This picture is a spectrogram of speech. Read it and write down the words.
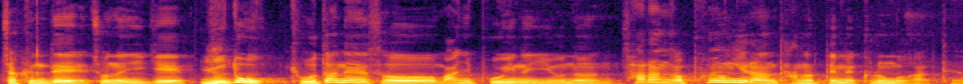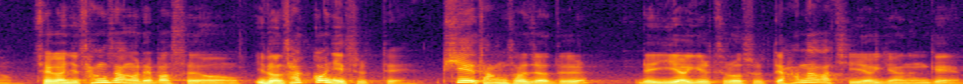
자, 근데 저는 이게 유독 교단에서 많이 보이는 이유는 사랑과 포용이라는 단어 때문에 그런 것 같아요. 제가 이제 상상을 해봤어요. 이런 사건이 있을 때 피해 당사자들 의 이야기를 들었을 때 하나같이 이야기하는 게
